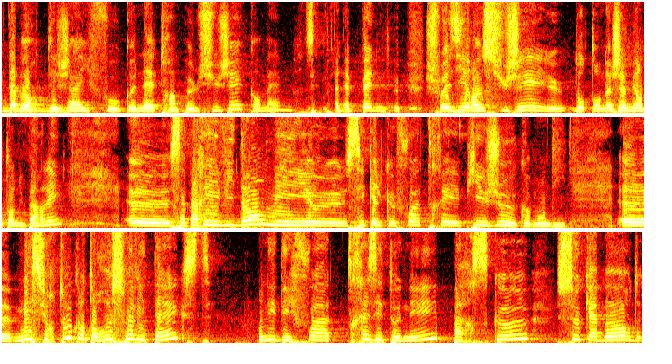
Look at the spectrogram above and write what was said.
d'abord déjà il faut connaître un peu le sujet quand même, c'est pas la peine de choisir un sujet euh, dont on n'a jamais entendu parler. Euh, ça paraît évident, mais euh, c'est quelquefois très piégeux, comme on dit. mais surtout, quand on reçoit les textes, on est des fois très étonné parce que ce qu'aborde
